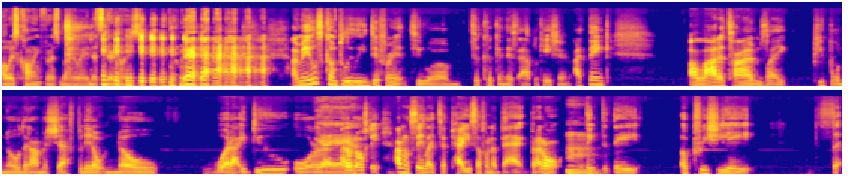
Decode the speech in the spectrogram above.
always calling for us. By the way, that's their noise. I mean, it was completely different to um to cook in this application. I think a lot of times like people know that I'm a chef, but they don't know what I do, or Yeah, yeah, I don't yeah. know if they. I don't say like to pat yourself on the back, but I don't Mhm. think that they appreciate the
